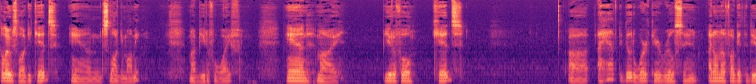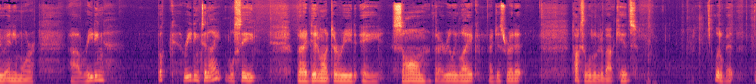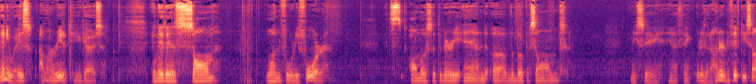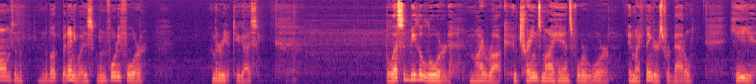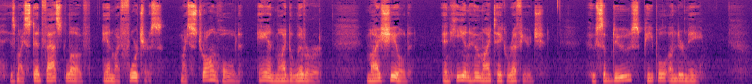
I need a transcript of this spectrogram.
Hello, Sloggy kids and Sloggy mommy, my beautiful wife, and my beautiful kids. Uh, I have to go to work here real soon. I don't know if I'll get to do any more uh, reading, book reading tonight. We'll see. But I did want to read a psalm that I really like. I just read it. Talks a little bit about kids. A little bit. Anyways, I want to read it to you guys. And it is Psalm 144. It's almost at the very end of the book of Psalms. Let me see. Yeah, I think, what is it, 150 Psalms in the, in the book? But, anyways, 144. I'm going to read it to you guys. Blessed be the Lord, my rock, who trains my hands for war and my fingers for battle. He is my steadfast love and my fortress, my stronghold and my deliverer, my shield, and he in whom I take refuge, who subdues people under me.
